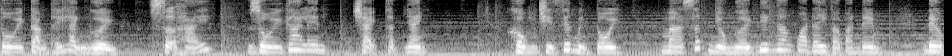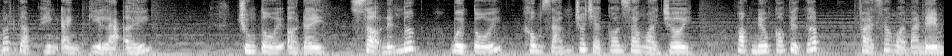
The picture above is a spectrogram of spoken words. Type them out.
tôi cảm thấy lạnh người, sợ hãi, rồi ga lên chạy thật nhanh. Không chỉ riêng mình tôi, mà rất nhiều người đi ngang qua đây vào ban đêm đều bắt gặp hình ảnh kỳ lạ ấy. Chúng tôi ở đây sợ đến mức buổi tối không dám cho trẻ con ra ngoài chơi, hoặc nếu có việc gấp phải ra ngoài ban đêm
